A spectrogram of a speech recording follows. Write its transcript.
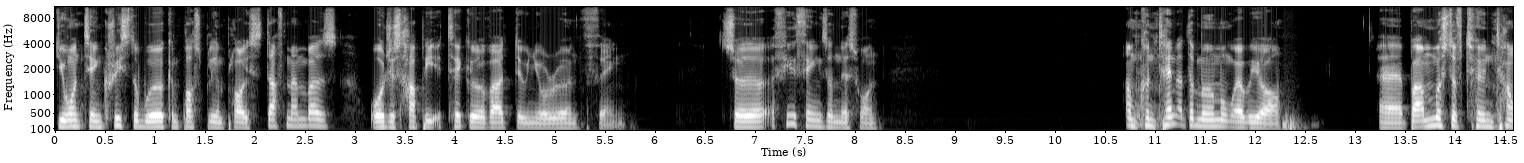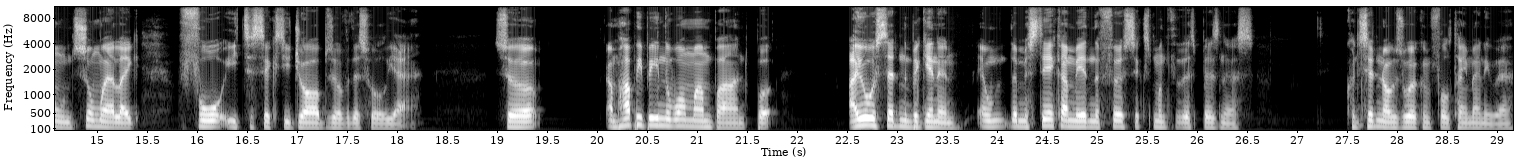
Do you want to increase the work and possibly employ staff members, or just happy to take over doing your own thing? So, a few things on this one. I'm content at the moment where we are, uh, but I must have turned down somewhere like 40 to 60 jobs over this whole year. So, I'm happy being the one man band, but I always said in the beginning, and the mistake I made in the first six months of this business, considering I was working full time anyway,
